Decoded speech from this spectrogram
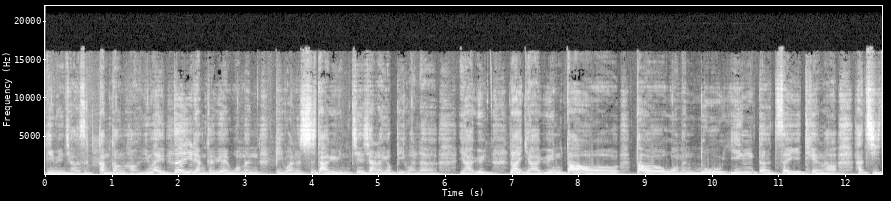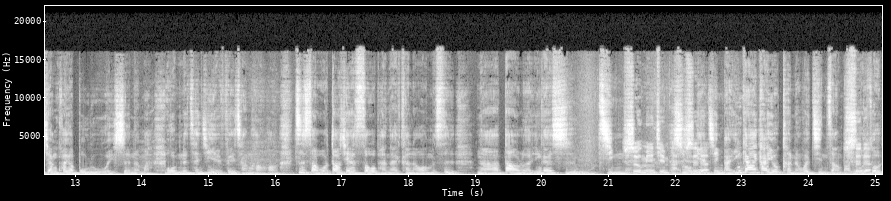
因缘巧合，是刚刚好。因为这一两个月我们比完了四大运，接下来又比完了亚运。那亚运到到我们录音的这一天哈，它即将快要步入尾声了嘛。我们的成绩也非常好哈，至少我到现在收盘来看，然后我们是拿到了应该十五金，十五面金牌，十五面金牌，应该还有可能会进账吧。如果说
